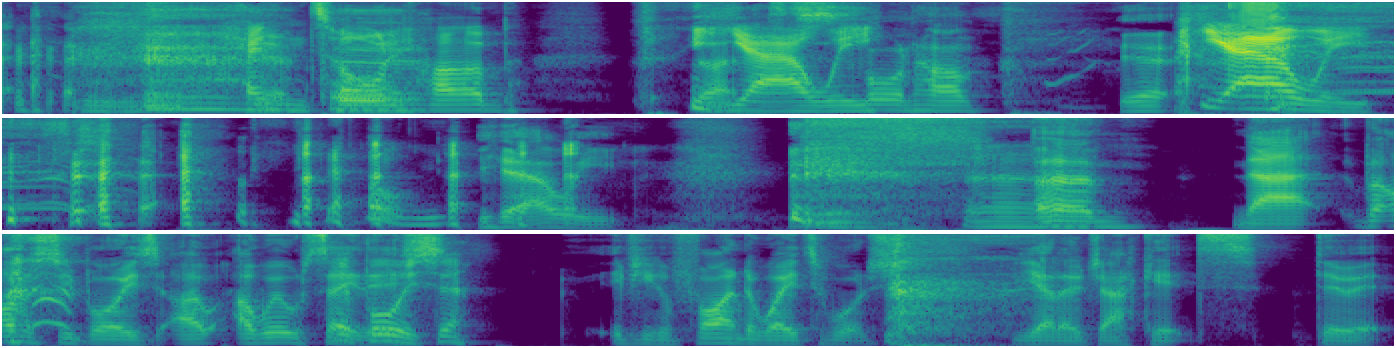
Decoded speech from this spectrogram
Hentai. Pornhub. That's Yowie. Pornhub. Yeah. Yowie. Yeah. We. Um. Nah. But honestly, boys, I, I will say Yeah, boys, this: yeah. if you can find a way to watch Yellow Jackets, do it.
